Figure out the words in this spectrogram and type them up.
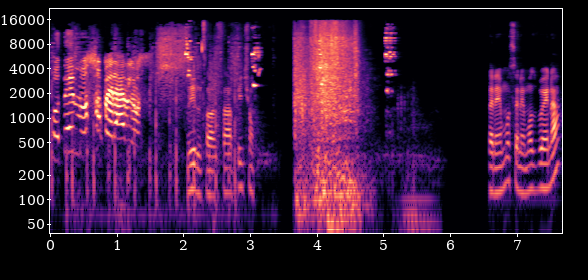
Podemos superarlos. Sí, el sol está picho. Tenemos, tenemos buena.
